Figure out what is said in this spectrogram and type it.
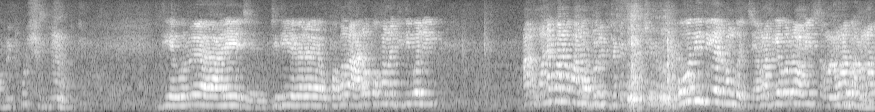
অমৃতপুর শিব শক্তি। দিয়ে বলবে আরে যদি এবারে কখনো আরও কখনো যদি বলি। আর অনেক অনেক অনেক? বহুদিন থেকে এরকম করছে। আমার দিকে বলব আমি আমার আমার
